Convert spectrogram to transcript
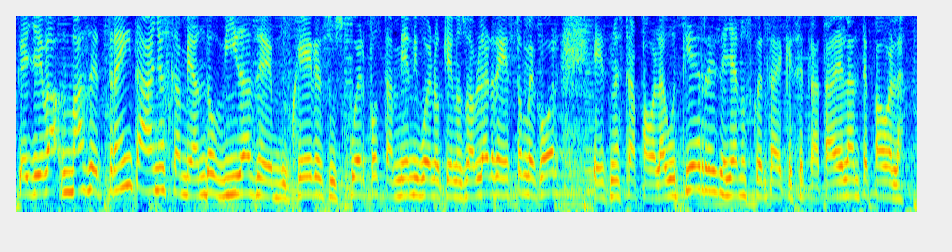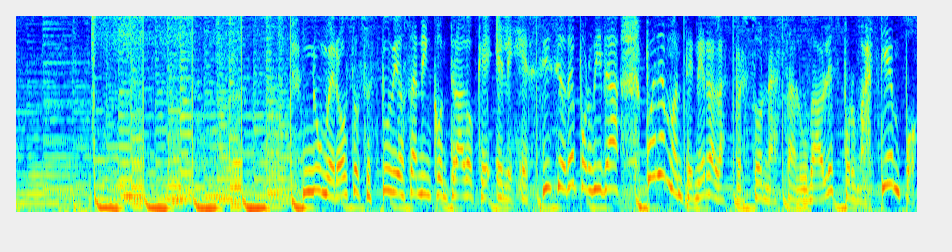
que lleva más de 30 años cambiando vidas de mujeres, sus cuerpos también. Y bueno, quien nos va a hablar de esto mejor es nuestra Paola Gutiérrez. Ella nos cuenta de qué se trata. Adelante, Paola. Numerosos estudios han encontrado que el ejercicio de por vida puede mantener a las personas saludables por más tiempo,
